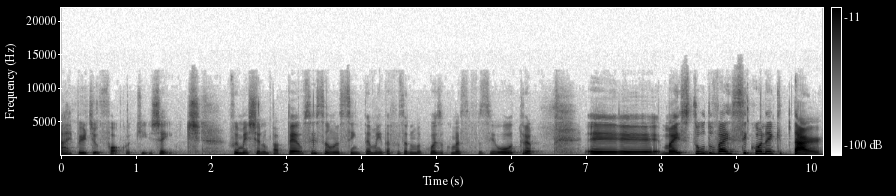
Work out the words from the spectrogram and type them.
Ai, perdi o foco aqui, gente. Fui mexer no papel. Vocês são assim também? Tá fazendo uma coisa, começa a fazer outra. É... Mas tudo vai se conectar,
